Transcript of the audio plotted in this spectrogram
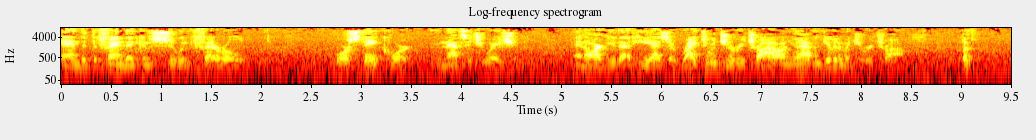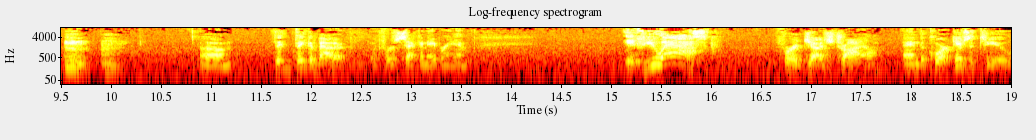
and the defendant can sue in federal or state court in that situation and argue that he has a right to a jury trial and you haven't given him a jury trial. But um, th- think about it for a second, Abraham. If you ask for a judge trial and the court gives it to you,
